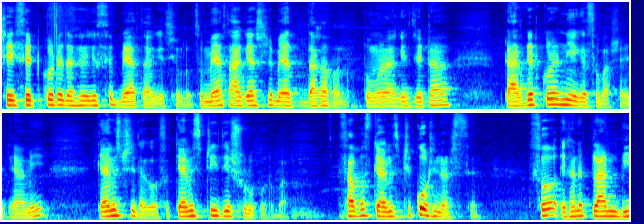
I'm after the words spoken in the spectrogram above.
সেই সেট কোডে দেখা গেছে ম্যাথ আগে ছিল। তো ম্যাথ আগে আসলে ম্যাথ দেখাবো না। তোমার আগে যেটা টার্গেট করে নিয়ে গেছো বাসায় যে আমি কেমিস্ট্রি দেখো কেমিস্ট্রি দিয়ে শুরু করবা। সাপোজ কেমিস্ট্রি কঠিন আসছে। সো এখানে প্ল্যান বি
